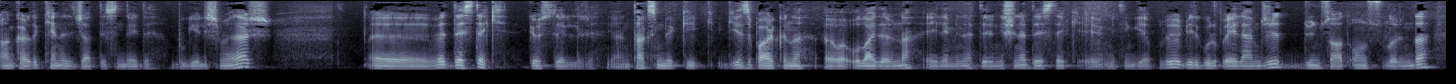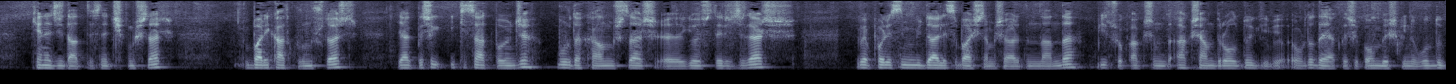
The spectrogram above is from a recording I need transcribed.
Ankara'da Kennedy Caddesi'ndeydi bu gelişmeler. Ee, ve destek gösterileri yani Taksim'deki Gezi Parkı'nı e, olaylarına, eylemine, direnişine destek e, mitingi yapılıyor. Bir grup eylemci dün saat 10 sularında Kennedy Caddesi'ne çıkmışlar barikat kurmuşlar. Yaklaşık iki saat boyunca burada kalmışlar e, göstericiler. ve polisin müdahalesi başlamış ardından da birçok akşamda, akşamdır olduğu gibi orada da yaklaşık 15 günü buldu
